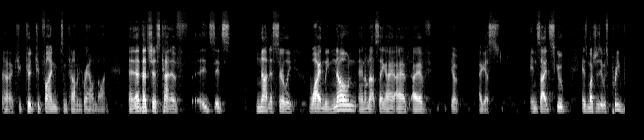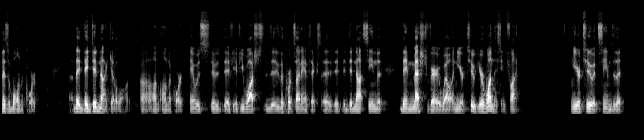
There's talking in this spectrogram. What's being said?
uh, could, could could find some common ground on, and that, that's just kind of it's it's not necessarily widely known, and I'm not saying I, I have I have you know I guess inside scoop as much as it was pretty visible on the court. Uh, they they did not get along. Uh, on on the court. It was, it was if, if you watched the, the courtside antics, it, it, did not seem that they meshed very well in year two. Year one, they seemed fine. Year two, it seemed that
